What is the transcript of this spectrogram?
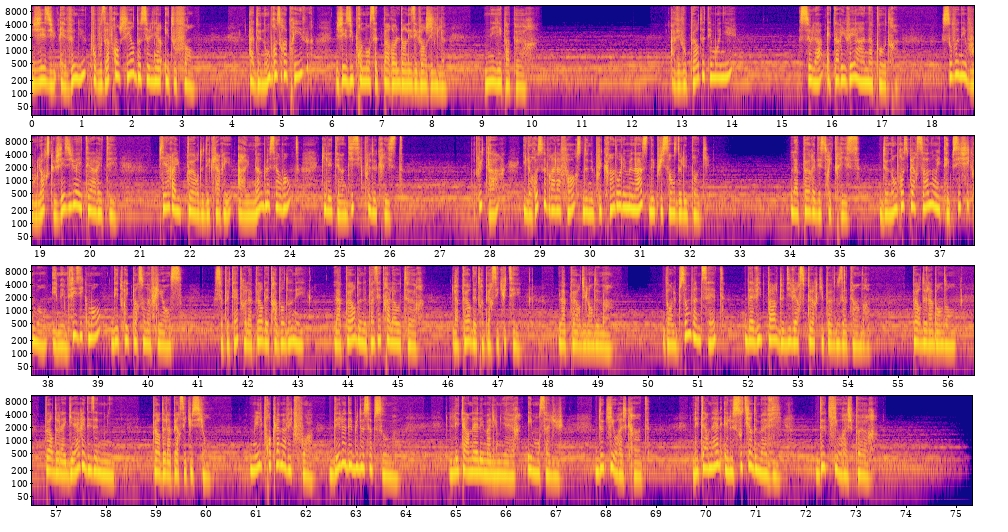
Jésus est venu pour vous affranchir de ce lien étouffant. À de nombreuses reprises, Jésus prononce cette parole dans les évangiles. N'ayez pas peur. Avez-vous peur de témoigner? Cela est arrivé à un apôtre. Souvenez-vous, lorsque Jésus a été arrêté, Pierre a eu peur de déclarer à une humble servante qu'il était un disciple de Christ. Plus tard, il recevra la force de ne plus craindre les menaces des puissances de l'époque. La peur est destructrice. De nombreuses personnes ont été psychiquement et même physiquement détruites par son influence. C'est peut-être la peur d'être abandonné, la peur de ne pas être à la hauteur, la peur d'être persécuté, la peur du lendemain. Dans le psaume 27, David parle de diverses peurs qui peuvent nous atteindre. Peur de l'abandon, peur de la guerre et des ennemis, peur de la persécution. Mais il proclame avec foi, dès le début de ce psaume, L'Éternel est ma lumière et mon salut. De qui aurais-je crainte? L'Éternel est le soutien de ma vie. De qui aurais-je peur?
